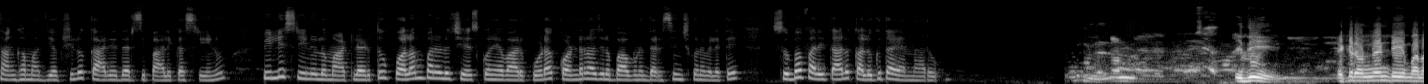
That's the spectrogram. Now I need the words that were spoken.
సంఘం అధ్యక్షులు కార్యదర్శి పాలిక శ్రీను పిల్లి శ్రీనులు మాట్లాడుతూ పొలం పనులు చేసుకునేవారు కూడా కొండరాజుల బాబును దర్శించుకుని వెళితే శుభ ఫలితాలు కలుగుతాయన్నారు. ఇది ఇక్కడ ఉన్నంటి మన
